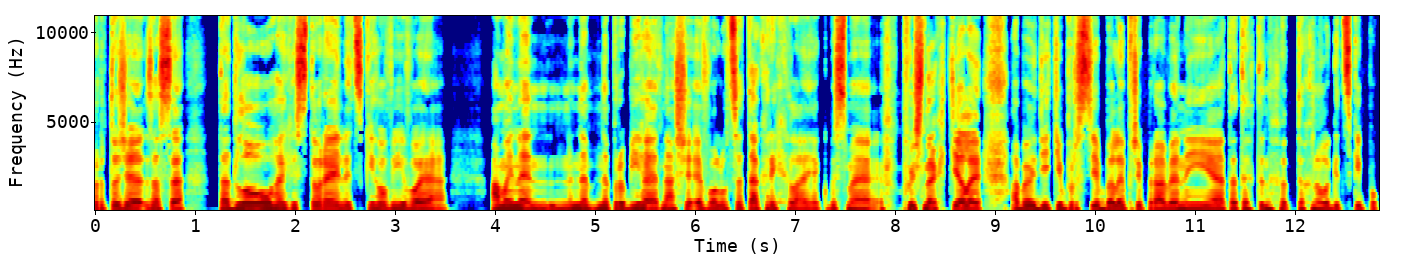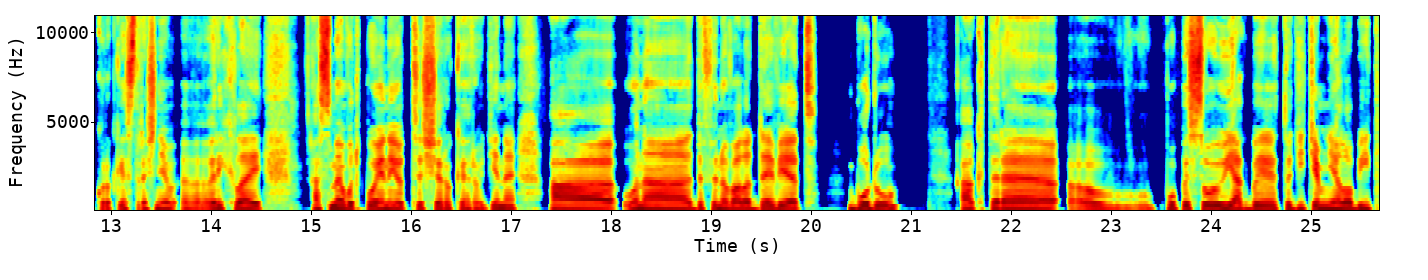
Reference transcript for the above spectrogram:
protože zase ta dlouhá historie lidského vývoje a my ne, ne, neprobíhá naše evoluce tak rychle, jak bychom možná chtěli, aby děti prostě byly připraveny ta, ten technologický pokrok je strašně uh, rychlej a jsme odpojeni od široké rodiny. A ona definovala devět bodů, a které uh, popisují, jak by to dítě mělo být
